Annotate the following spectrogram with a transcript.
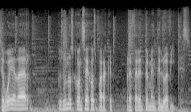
te voy a dar pues, unos consejos para que preferentemente lo evites.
